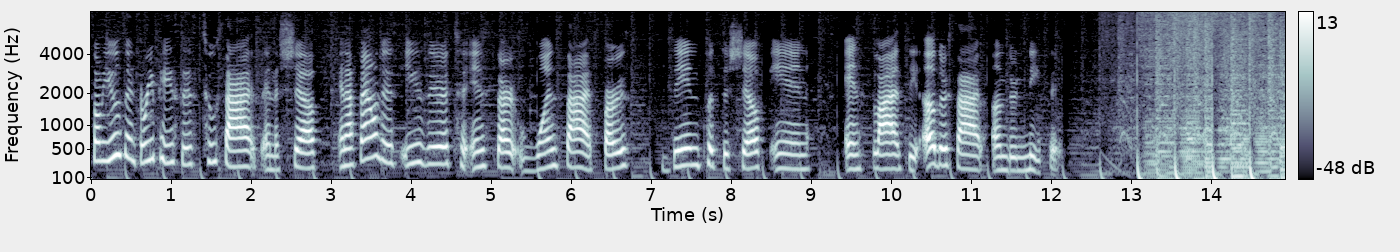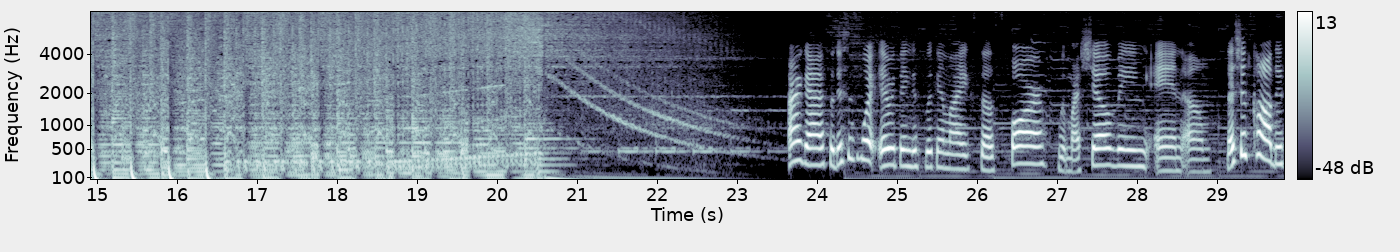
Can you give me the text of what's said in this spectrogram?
So I'm using three pieces, two sides and a shelf, and I found it's easier to insert one side first, then put the shelf in and slide the other side underneath it. Alright guys, so this is what everything is looking like thus far with my shelving and um, let's just call this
